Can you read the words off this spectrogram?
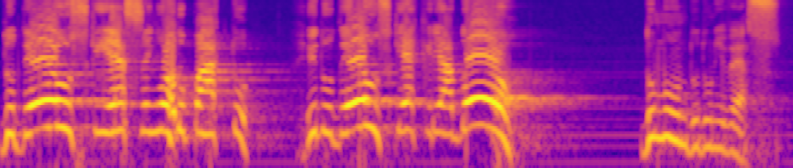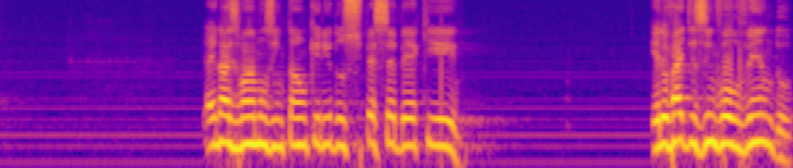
do Deus que é Senhor do pacto e do Deus que é Criador do mundo, do universo. E aí nós vamos então, queridos, perceber que ele vai desenvolvendo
